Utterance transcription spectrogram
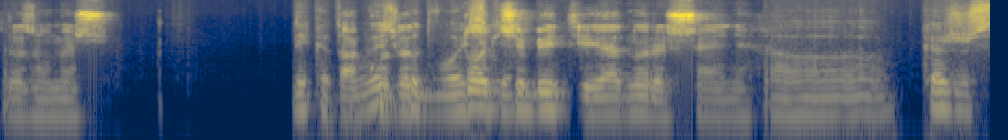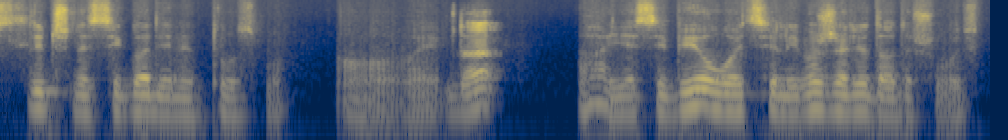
Razumeš? Nikad Tako da vojske. to će biti jedno rešenje. A, kažeš slične si godine tu smo. Ovaj, Da, a jesi bio u vojsci ili imaš želju da odeš u vojsku?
